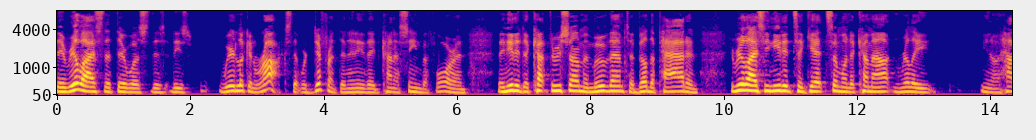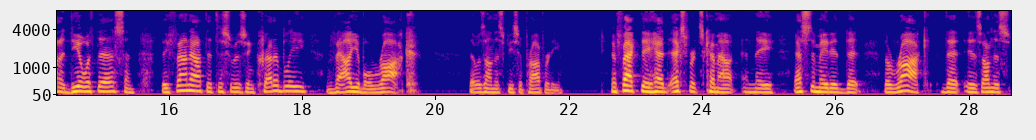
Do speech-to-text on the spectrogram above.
they realized that there was this, these weird looking rocks that were different than any they'd kind of seen before. And they needed to cut through some and move them to build a pad. And he realized he needed to get someone to come out and really, you know, how to deal with this. And they found out that this was incredibly valuable rock that was on this piece of property. In fact, they had experts come out and they estimated that the rock that is on this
